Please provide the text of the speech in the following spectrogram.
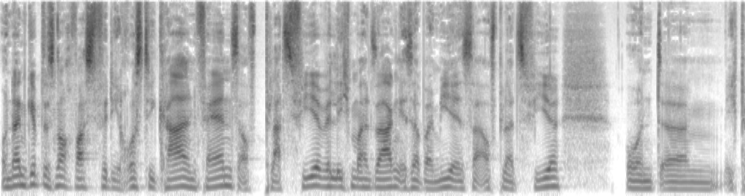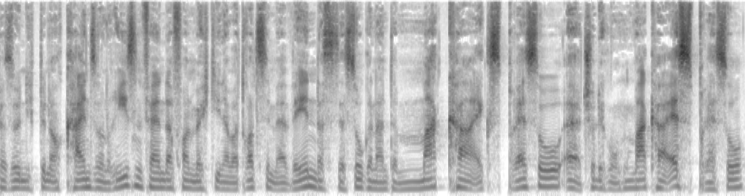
Und dann gibt es noch was für die rustikalen Fans. Auf Platz 4 will ich mal sagen, ist er bei mir, ist er auf Platz 4. Und ähm, ich persönlich bin auch kein so ein Riesenfan davon, möchte ihn aber trotzdem erwähnen. Das ist der sogenannte Maca Espresso, äh, Entschuldigung, Maca Espresso.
